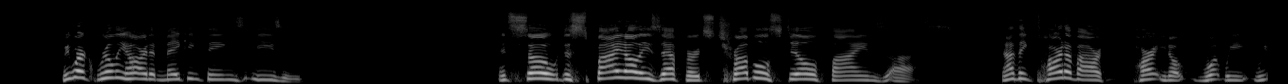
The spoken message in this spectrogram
we work really hard at making things easy. And so, despite all these efforts, trouble still finds us. And I think part of our heart, you know, what we, we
